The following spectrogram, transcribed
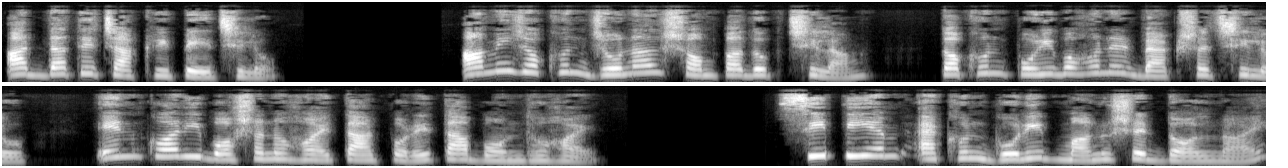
আড্ডাতে চাকরি পেয়েছিল। আমি যখন জোনাল সম্পাদক ছিলাম, তখন পরিবহনের ব্যবসা ছিল, এনকোয়ারি বসানো হয়, তারপরে তা বন্ধ হয়। সিপিএম এখন গরিব মানুষের দল নয়,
